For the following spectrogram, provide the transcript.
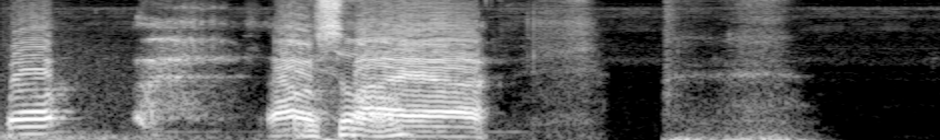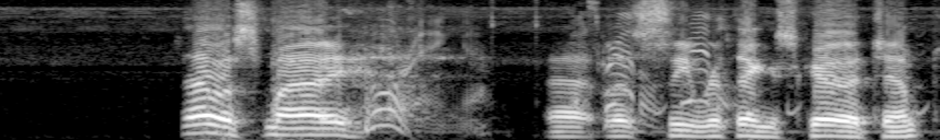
Well, that was my. Uh, that was my. Uh, let's see where things go attempt.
